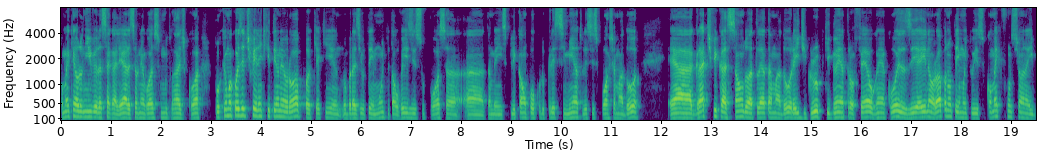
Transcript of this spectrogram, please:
Como é que é o nível dessa galera? Se é um negócio muito hardcore? Porque uma coisa diferente que tem na Europa, que aqui no Brasil tem muito, talvez isso possa a, também explicar um pouco do crescimento desse esporte amador, é a gratificação do atleta amador, age group, que ganha troféu, ganha coisas, e aí na Europa não tem muito isso. Como é que funciona aí?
